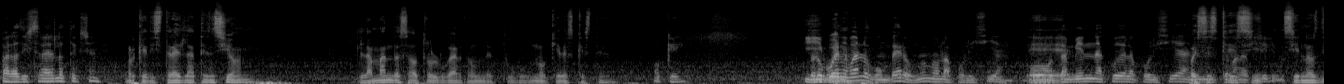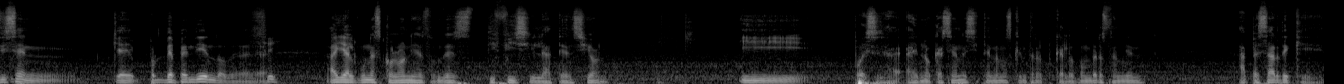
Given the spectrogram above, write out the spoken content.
Para distraer la atención. Porque distraes la atención, la mandas a otro lugar donde tú no quieres que estén. Ok. Y Pero bueno, bueno, van los bomberos, ¿no? No la policía. Eh, o también acude la policía. en pues es que si, si nos dicen que por- dependiendo de... Sí. Hay algunas colonias donde es difícil la atención y pues en ocasiones sí tenemos que entrar porque a los bomberos también, a pesar de que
